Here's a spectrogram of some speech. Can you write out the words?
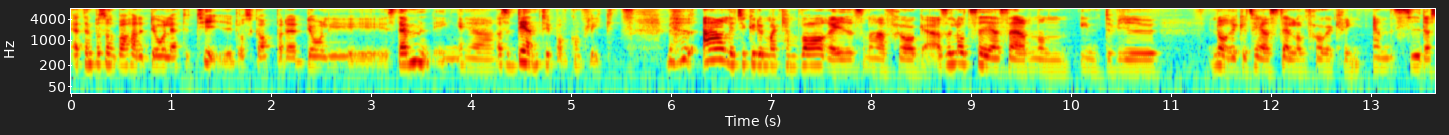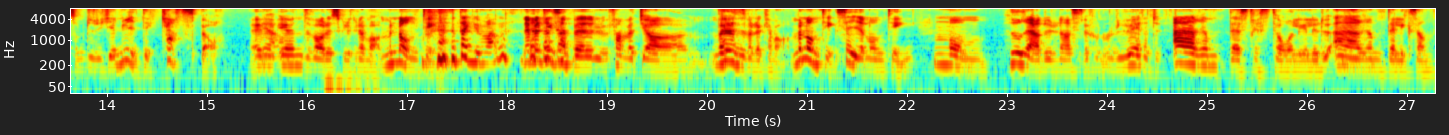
att en person bara hade dålig attityd och skapade dålig stämning. Ja. Alltså den typ av konflikt. Men hur ärlig tycker du man kan vara i en sån här fråga? Alltså låt säga så här någon intervju, någon rekryterare ställer en fråga kring en sida som du genuint är kass på. Jag, Ja. jag vet inte vad det skulle kunna vara, men någonting. Tack gumman. Nej men till exempel, fan vet jag, vad vet inte vad det kan vara. Men någonting, säger någonting om hur är du i den här situationen. Och du vet att du är inte stresstålig eller du är inte liksom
